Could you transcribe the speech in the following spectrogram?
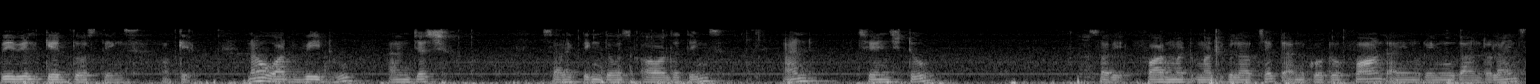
we will get those things. Okay now what we do I'm just selecting those all the things and change to sorry format multiple object and go to font and remove the underlines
